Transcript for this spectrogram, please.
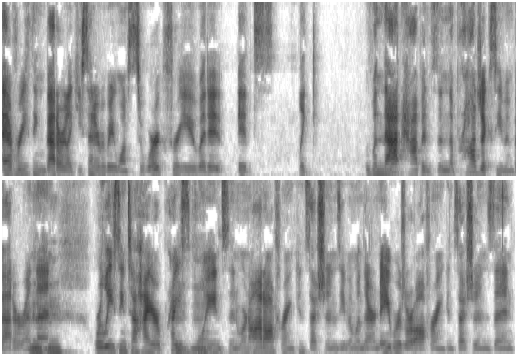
everything better. Like you said everybody wants to work for you but it it's like when that happens then the project's even better. And then we're leasing to higher price Mhm. points and we're not offering concessions. Even when their neighbors are offering concessions and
